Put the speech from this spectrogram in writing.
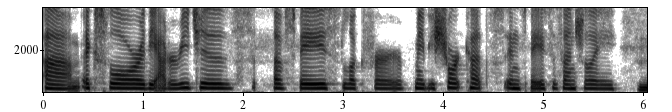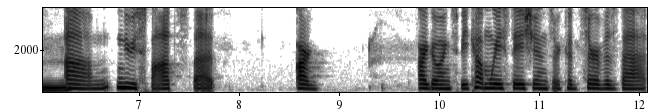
um, explore the outer reaches of space, look for maybe shortcuts in space, essentially, Hmm. um, new spots that are are going to become way stations or could serve as that.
